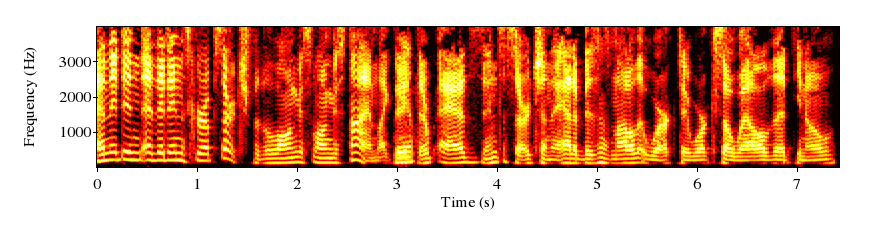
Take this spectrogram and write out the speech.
and they didn't and they didn't screw up search for the longest longest time like they yeah. their ads into search and they had a business model that worked it worked so well that you know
